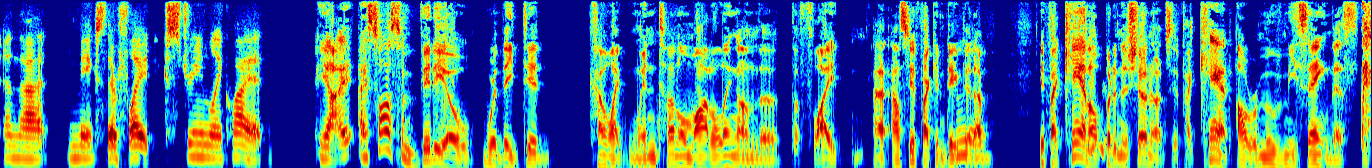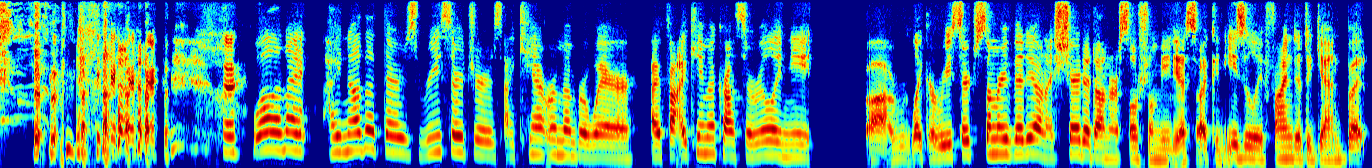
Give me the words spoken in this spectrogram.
and that makes their flight extremely quiet. Yeah, I, I saw some video where they did kind of like wind tunnel modeling on the the flight. I, I'll see if I can dig that up. If I can, I'll put it in the show notes. If I can't, I'll remove me saying this. well, and I I know that there's researchers. I can't remember where I found, I came across a really neat uh, like a research summary video, and I shared it on our social media so I could easily find it again. But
